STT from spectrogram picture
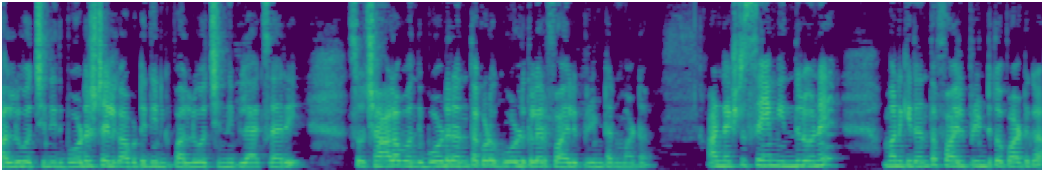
పళ్ళు వచ్చింది. ఇది బోర్డర్ స్టైల్ కాబట్టి దీనికి పళ్ళు వచ్చింది బ్లాక్ శారీ సో చాలా బాగుంది. బోర్డర్ అంతా కూడా గోల్డ్ కలర్ ఫాయిల్ ప్రింట్ అనమాట అండ్ నెక్స్ట్ సేమ్ ఇందులోనే మనకి ఇదంతా ఫాయిల్ ప్రింట్తో పాటుగా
